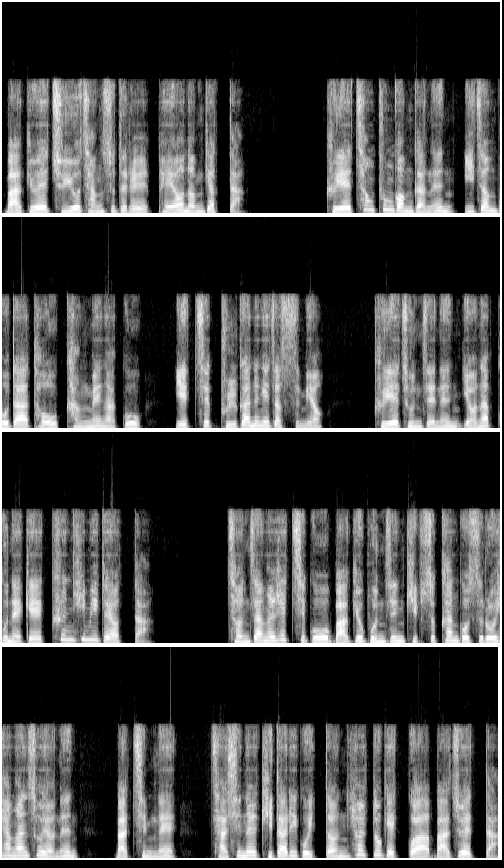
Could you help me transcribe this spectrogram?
마교의 주요 장수들을 베어 넘겼다. 그의 청풍 건강은 이전보다 더욱 강맹하고 예측 불가능해졌으며 그의 존재는 연합군에게 큰 힘이 되었다. 전장을 해치고 마교 본진 깊숙한 곳으로 향한 소연은 마침내 자신을 기다리고 있던 혈도객과 마주했다.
